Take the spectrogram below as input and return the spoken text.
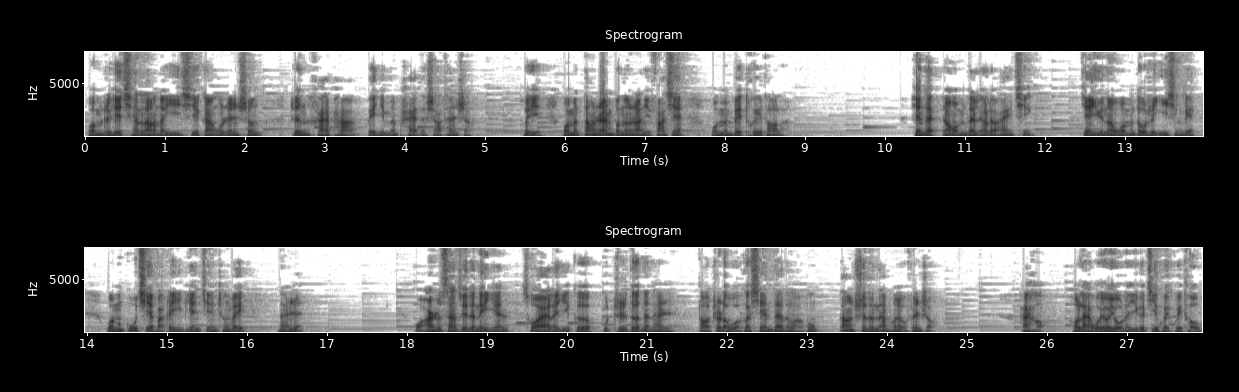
我们这些前浪呢一起感悟人生，真害怕被你们拍在沙滩上，所以我们当然不能让你发现。我们被推到了。现在，让我们再聊聊爱情。鉴于呢，我们都是异性恋，我们姑且把这一点简称为男人。我二十三岁的那年，错爱了一个不值得的男人，导致了我和现在的老公当时的男朋友分手。还好，后来我又有了一个机会回头。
